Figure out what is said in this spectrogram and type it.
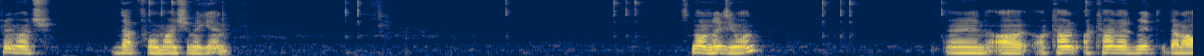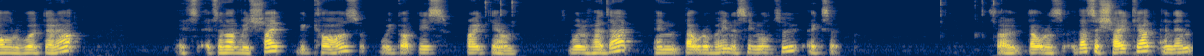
Pretty much that formation again. It's not an easy one. And I, I can't I can't admit that I would work that out. It's it's an ugly shape because we got this breakdown. Would have had that and that would have been a signal to exit. So that was that's a shakeout and then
